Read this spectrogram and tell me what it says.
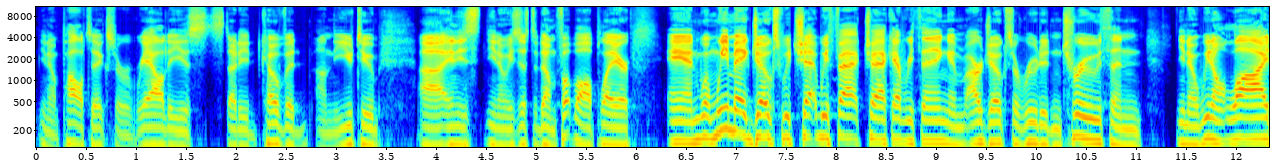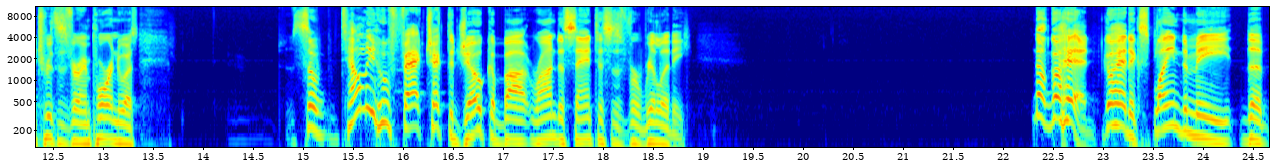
you know politics or reality. He's studied COVID on the YouTube, uh, and he's you know he's just a dumb football player. And when we make jokes, we check, we fact check everything, and our jokes are rooted in truth, and you know we don't lie. Truth is very important to us. So tell me who fact checked the joke about Ron DeSantis's virility. No, go ahead. Go ahead. Explain to me the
